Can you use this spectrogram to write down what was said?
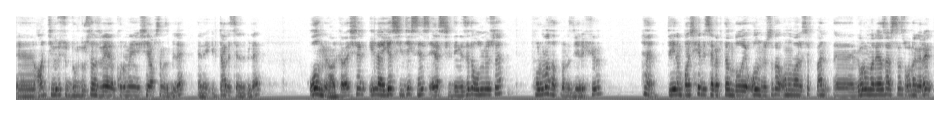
e, antivirüsü durdursanız veya korumayı şey yapsanız bile yani iptal etseniz bile olmuyor arkadaşlar. İlla ya sileceksiniz eğer sildiğinizde de olmuyorsa format atmanız gerekiyor. He, diyelim başka bir sebepten dolayı olmuyorsa da onu maalesef ben e, yorumlara yazarsanız ona göre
